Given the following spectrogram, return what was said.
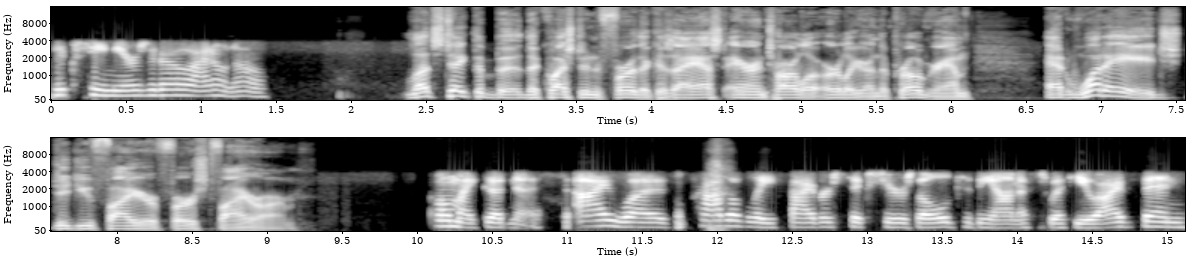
16 years ago. I don't know let's take the the question further because I asked Aaron Tarlow earlier in the program. At what age did you fire your first firearm? Oh my goodness. I was probably five or six years old, to be honest with you. I've been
